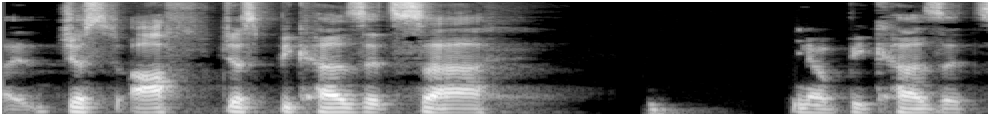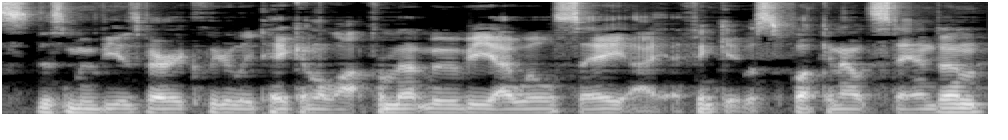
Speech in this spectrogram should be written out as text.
uh, just off just because it's uh you know because it's this movie is very clearly taken a lot from that movie. I will say I, I think it was fucking outstanding.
